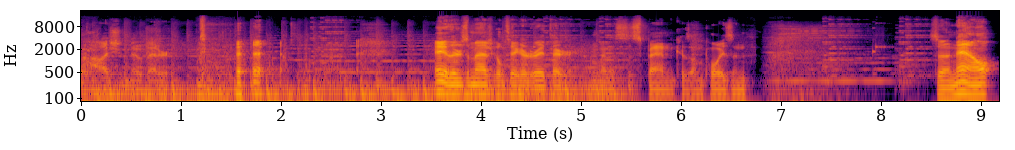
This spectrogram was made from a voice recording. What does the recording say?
Oh, I should know better. hey, there's a magical ticket right there. I'm gonna suspend because I'm poisoned. So now,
